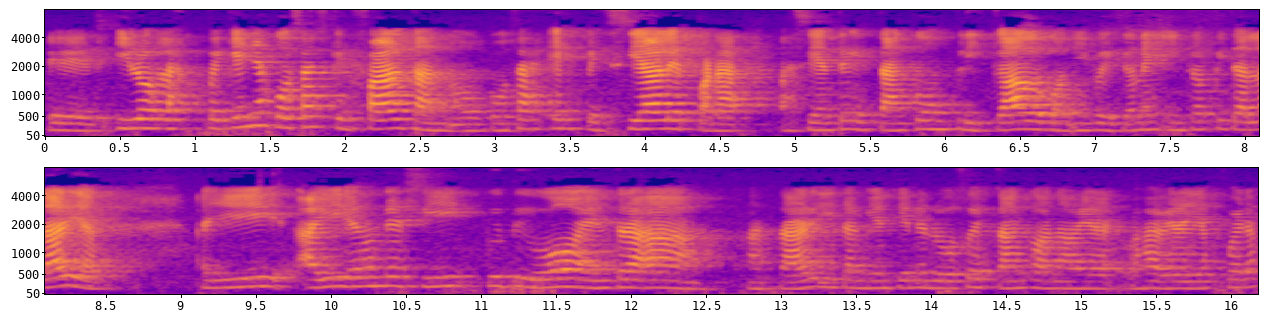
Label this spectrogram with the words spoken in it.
eh, y las pequeñas cosas que faltan o cosas especiales para pacientes que están complicados con infecciones intrahospitalarias, allí ahí es donde sí Cutivo entra a, y también tiene el oso estanco, van a ver, vas a ver allá afuera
